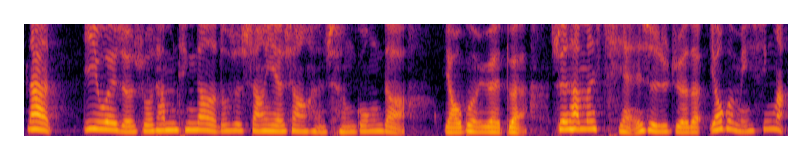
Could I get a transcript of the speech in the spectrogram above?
那意味着说他们听到的都是商业上很成功的摇滚乐队，所以他们潜意识就觉得摇滚明星嘛。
